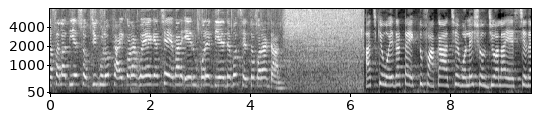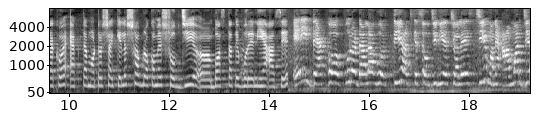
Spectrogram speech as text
মশলা দিয়ে সবজিগুলো ফ্রাই করা হয়ে গেছে, এবার এর উপরে দিয়ে দেব সেদ্ধ করা ডাল। আজকে ওয়েদারটা একটু ফাঁকা আছে বলে সবজিওয়ালা এসছে, দেখো। একটা মোটর সাইকেলে সব রকমের সবজি বস্তাতে ভরে নিয়ে আসে। এই দেখো, পুরো ডালা ভর্তি। আজকে সবজি নিয়ে চলে এসেছি। মানে আমার যে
